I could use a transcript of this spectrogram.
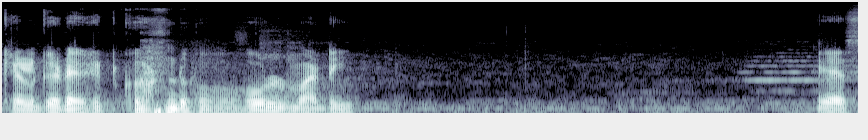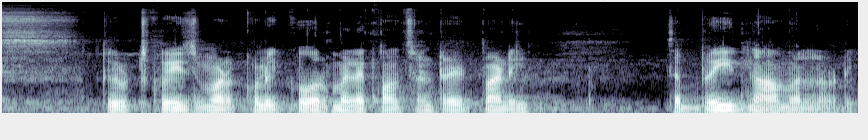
ಕೆಳಗಡೆ ಇಟ್ಕೊಂಡು ಹೋಲ್ಡ್ ಮಾಡಿ. ಎಸ್ ಟ್ಯೂಟ್ ಸ್ಕ್ವೀಸ್ ಮಾಡ್ಕೊಳ್ಳಿ ಕೋರ್ ಮೇಲೆ ಕಾನ್ಸಂಟ್ರೇಟ್ ಮಾಡಿ. ಬ್ರೀದ್ ನಾರ್ಮಲ್ ನೋಡಿ.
